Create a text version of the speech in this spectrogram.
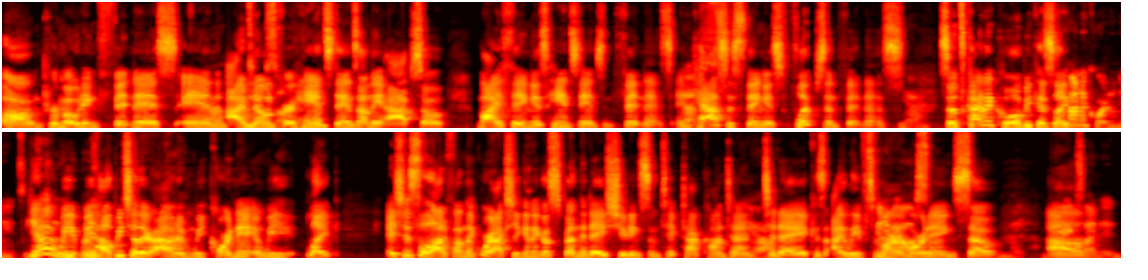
um, promoting fitness, and Yeah, I'm known for handstands on the app. So my thing is handstands and fitness, and Yes. Cass's thing is flips and fitness. Yeah. So it's kind of cool because like kind of coordinates. yeah, we we help each other out Yeah. and we coordinate and we like. It's just a lot of fun. Like we're actually gonna go spend the day shooting some TikTok content Yeah. today because I leave It's tomorrow awesome. morning. So I'm very Um, excited.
